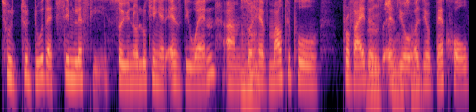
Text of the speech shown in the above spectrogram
to to do that seamlessly. So you know, looking at SD WAN, um, mm-hmm. so have multiple providers Routes as your so. as your backhaul.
